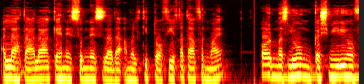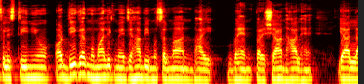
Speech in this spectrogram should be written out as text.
اللہ تعالیٰ کہنے، سننے سے زیادہ عمل کی توفیق عطا فرمائے۔ اور مظلوم کشمیریوں، فلسطینیوں اور دیگر ممالک میں جہاں بھی مسلمان بھائی، بہن پریشان حال ہیں، یا اللہ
